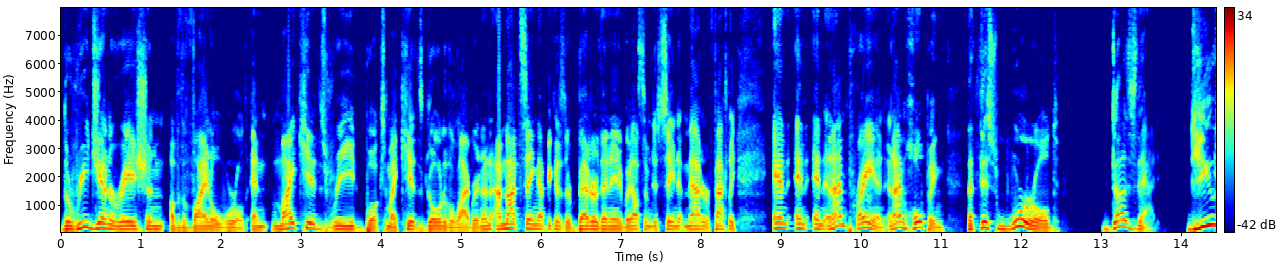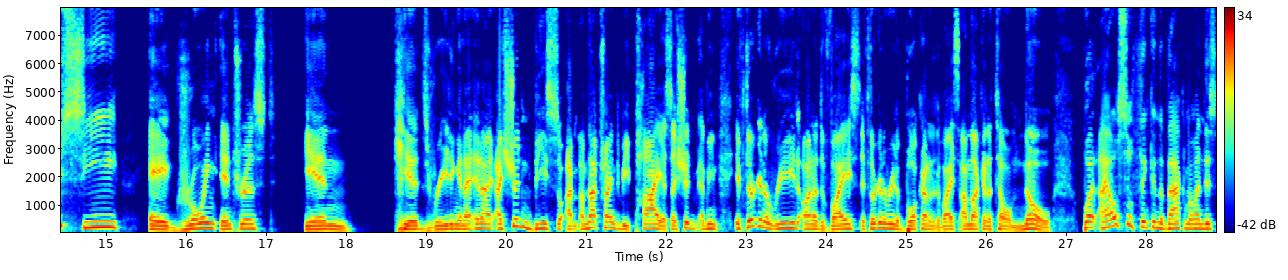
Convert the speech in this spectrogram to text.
the regeneration of the vinyl world. And my kids read books. My kids go to the library. And I'm not saying that because they're better than anybody else. I'm just saying it matter of factly. And and and, and I'm praying and I'm hoping that this world does that. Do you see a growing interest in kids reading and I, and I, I shouldn't be so I'm, I'm, not trying to be pious. I should I mean if they're going to read on a device if they're going to read a book on a device I'm not going to tell them no. But I also think in the back of my mind this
